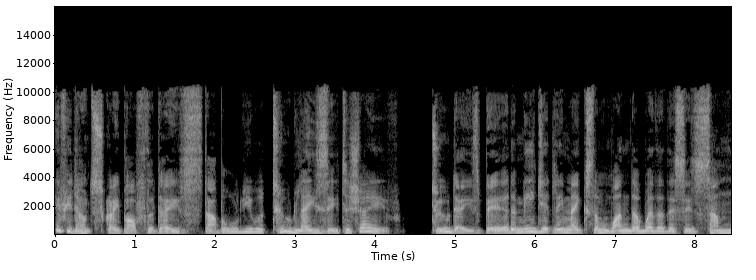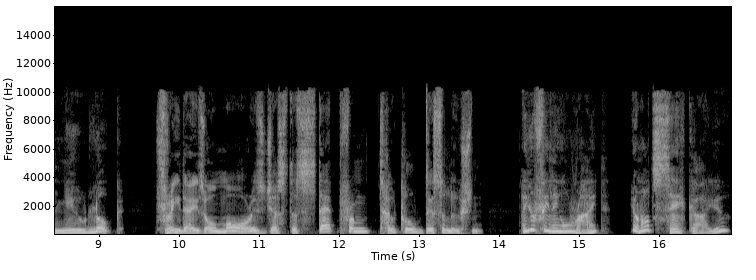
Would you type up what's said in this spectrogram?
If you don't scrape off the day's stubble, you are too lazy to shave. Two days' beard immediately makes them wonder whether this is some new look. Three days or more is just a step from total dissolution. Are you feeling all right? You're not sick, are you?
